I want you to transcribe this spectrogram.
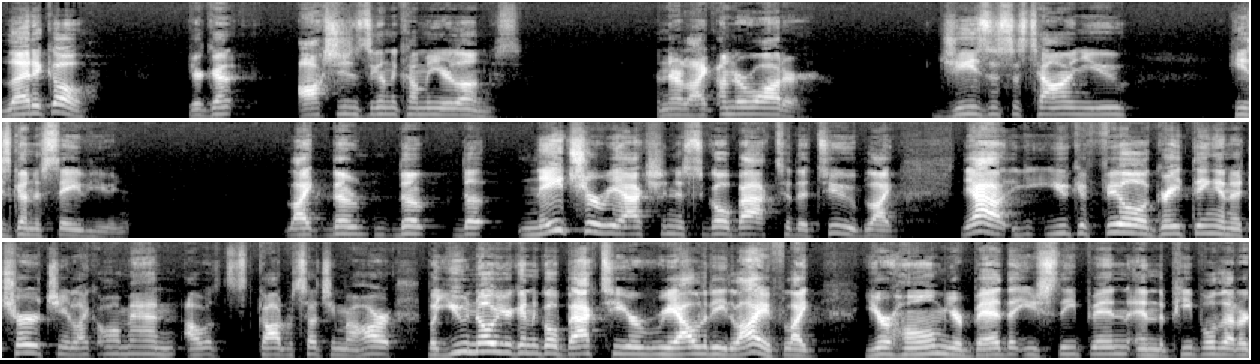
let it go. You're going oxygen's going to come in your lungs. And they're like underwater. Jesus is telling you he's going to save you. Like the the the nature reaction is to go back to the tube. Like, yeah, you could feel a great thing in a church, and you're like, oh man, I was God was touching my heart. But you know you're to go back to your reality life, like your home, your bed that you sleep in, and the people that are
